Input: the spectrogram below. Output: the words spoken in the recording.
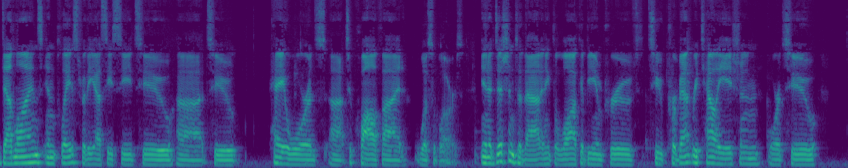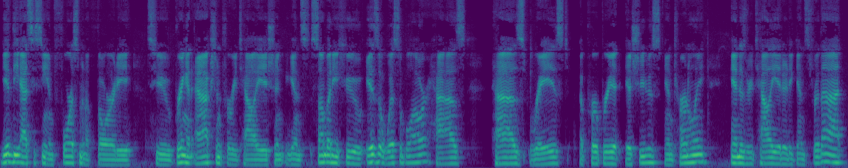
deadlines in place for the SEC to uh, to pay awards uh, to qualified whistleblowers. In addition to that, I think the law could be improved to prevent retaliation or to give the SEC enforcement authority to bring an action for retaliation against somebody who is a whistleblower, has has raised appropriate issues internally, and is retaliated against for that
